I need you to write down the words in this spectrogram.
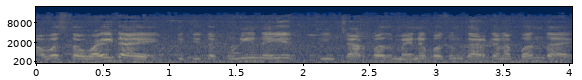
अवस्था वाईट आहे की तिथं कुणी नाही आहे तीन चार पाच महिन्यापासून कारखाना बंद आहे.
